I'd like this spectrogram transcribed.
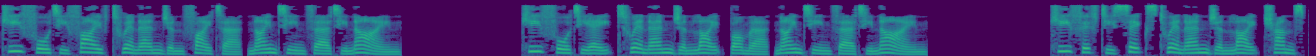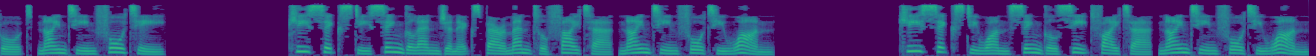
Ki 45 twin-engine fighter 1939 Ki 48 twin-engine light bomber 1939 Ki 56 twin-engine light transport 1940 Ki 60 single-engine experimental fighter 1941 Ki 61 single-seat fighter 1941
